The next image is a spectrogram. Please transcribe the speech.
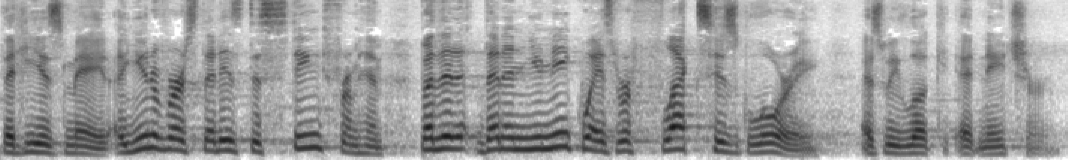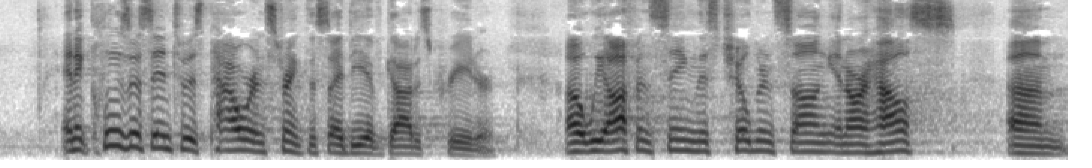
that he has made, a universe that is distinct from him, but that, that in unique ways reflects his glory as we look at nature. And it clues us into his power and strength, this idea of God as creator. Uh, we often sing this children's song in our house. Um,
